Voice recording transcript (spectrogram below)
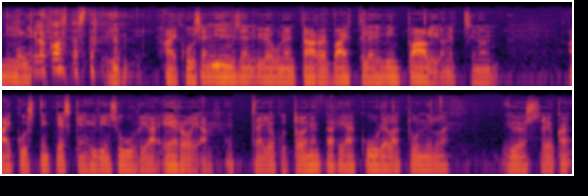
niin, henkilökohtaista. Aikuisen yhden yöunen tarve vaihtelee hyvin paljon. Että siinä on aikuisten kesken hyvin suuria eroja, että joku toinen pärjää kuudella tunnilla yössä, joka,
